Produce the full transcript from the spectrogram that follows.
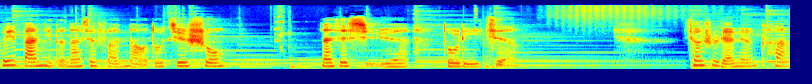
可以把你的那些烦恼都接收，那些喜悦都理解，像是连连看，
